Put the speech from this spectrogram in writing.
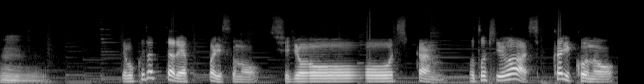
うん。で僕だったらやっぱりその修行期間の時はしっかりこの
